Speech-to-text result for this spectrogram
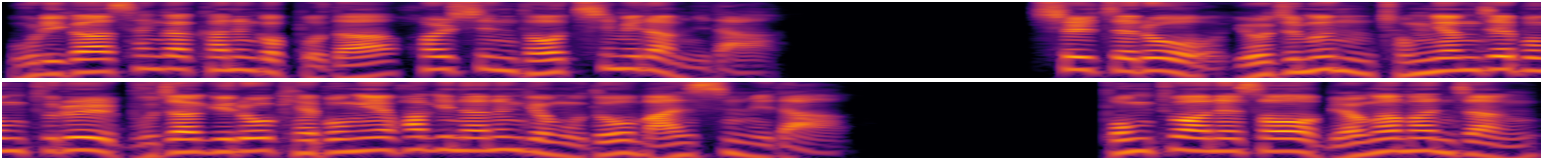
우리가 생각하는 것보다 훨씬 더 치밀합니다. 실제로 요즘은 종량제 봉투를 무작위로 개봉해 확인하는 경우도 많습니다. 봉투 안에서 명함 한 장,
